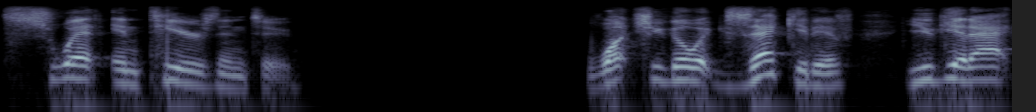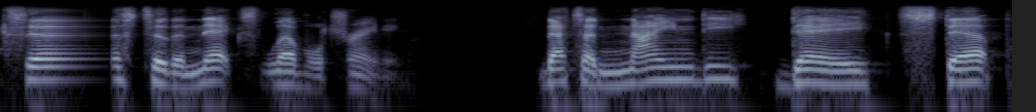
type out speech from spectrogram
sweat, and tears into. Once you go executive, you get access to the next level training. That's a 90 day step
